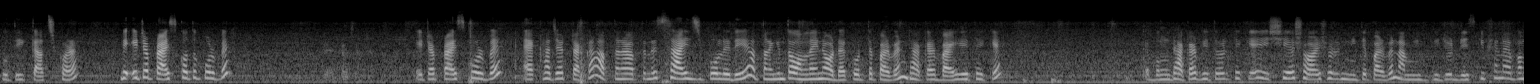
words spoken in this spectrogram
প্রতি কাজ করা। এটা প্রাইস কত পড়বে? এটা প্রাইস পড়বে এক হাজার টাকা। আপনারা আপনাদের সাইজ বলে দিয়ে আপনারা কিন্তু অনলাইনে অর্ডার করতে পারবেন ঢাকার বাইরে থেকে। এবং ঢাকার ভিতর থেকে এসে সরাসরি নিতে পারবেন। আমি ভিডিওর ডিসক্রিপশনে এবং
